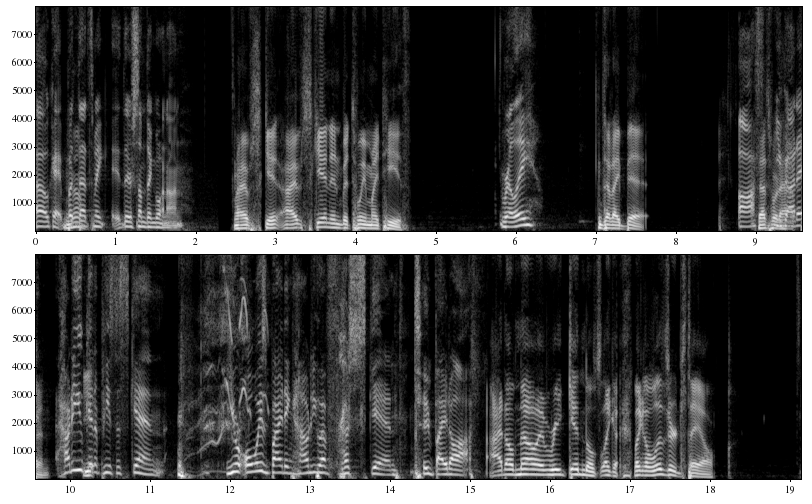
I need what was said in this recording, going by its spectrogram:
Oh, okay, but No. that's make there's something going on. I have skin. I have skin in between my teeth Really? that I bit. Off. That's what you got happened. it. How do you get Yeah. a piece of skin? You're always biting. How do you have fresh skin to bite off? I don't know. It rekindles like a like a lizard's tail.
